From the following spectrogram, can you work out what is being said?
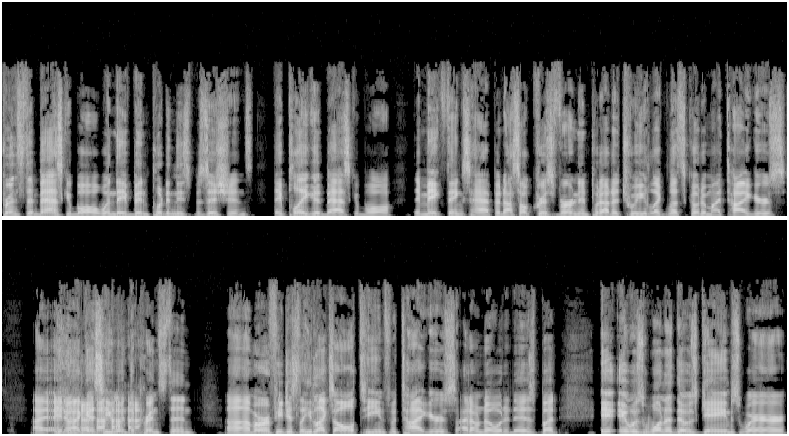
Princeton basketball, when they've been put in these positions, they play good basketball. They make things happen. I saw Chris Vernon put out a tweet like, "Let's go to my Tigers." I, you know, I guess he went to Princeton, um, or if he just he likes all teams with Tigers. I don't know what it is, but it, it was one of those games where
